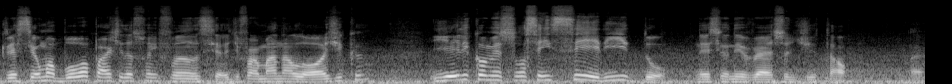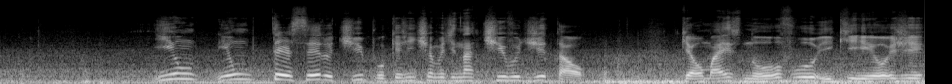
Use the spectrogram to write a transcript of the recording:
cresceu uma boa parte da sua infância de forma analógica e ele começou a ser inserido nesse universo digital. né? E, um, e um terceiro tipo que a gente chama de nativo digital, que é o mais novo e que hoje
